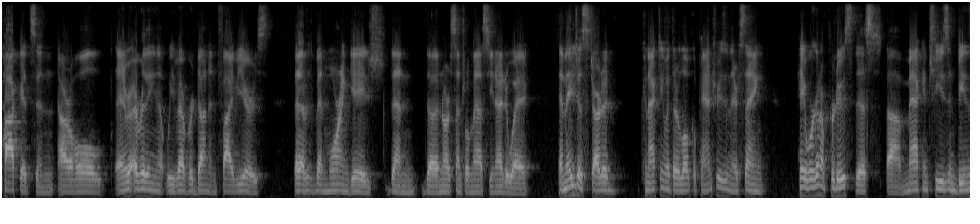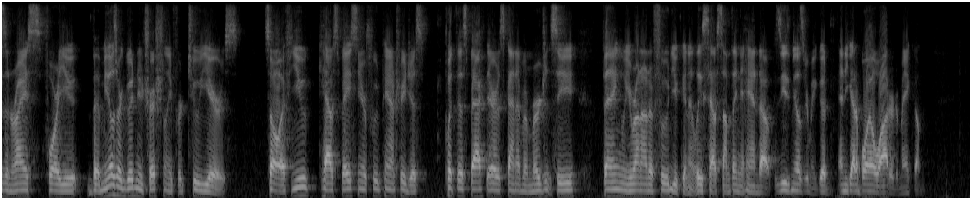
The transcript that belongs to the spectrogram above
pockets in our whole everything that we've ever done in five years that have been more engaged than the North Central Mass United Way, and they just started connecting with their local pantries, and they're saying, "Hey, we're going to produce this uh, mac and cheese and beans and rice for you. The meals are good nutritionally for two years. So if you have space in your food pantry, just put this back there as kind of emergency." Thing when you run out of food you can at least have something to hand out because these meals are to be good and you got to boil water to make them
